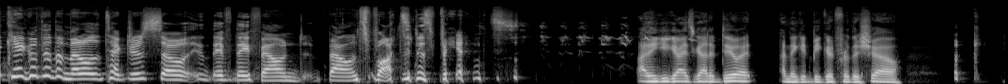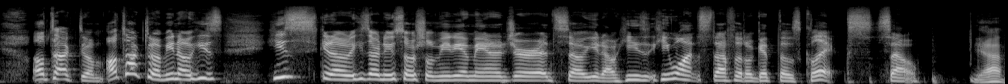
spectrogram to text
He can't go through the metal detectors, so if they found balance spots in his pants, I think you guys got to do it. I think it'd be good for the show. I'll talk to him. I'll talk to him. You know, he's he's you know he's our new social media manager, and so you know he's he wants stuff that'll get those clicks. So Yeah.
